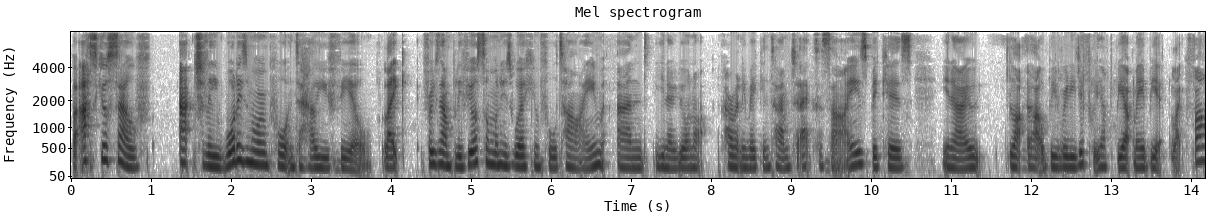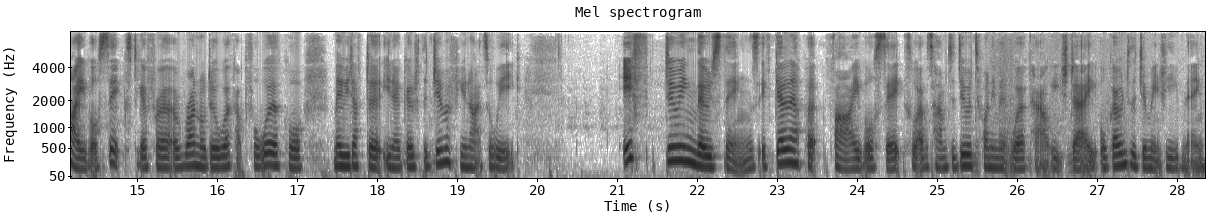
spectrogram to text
But ask yourself, actually, what is more important to how you feel? Like, for example, if you're someone who's working full time and you know you're not currently making time to exercise because you know like that would be really difficult. You have to be up maybe at like five or six to go for a, a run or do a workout before work, or maybe you'd have to you know go to the gym a few nights a week if doing those things, if getting up at five or six, whatever time, to do a 20 minute workout each day or going to the gym each evening,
